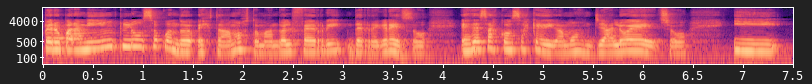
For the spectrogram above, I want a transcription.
Pero para mí incluso cuando estábamos tomando el ferry de regreso, es de esas cosas que digamos ya lo he hecho y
